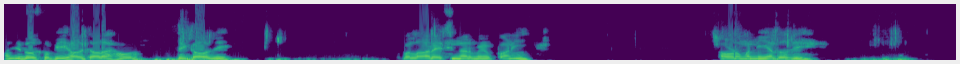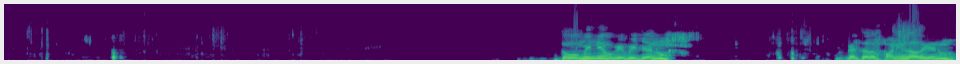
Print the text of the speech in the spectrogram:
ਹਾਂਜੀ ਦੋਸਤੋ, ਕੀ ਹਾਲ ਚਾਲ ਹੈ? ਹੋਰ ਸਤਿ ਸ਼੍ਰੀ ਅਕਾਲ ਜੀ? ਬੁਲਾ ਰਹੇ ਸੀ ਨਰਮੇ ਨੂੰ ਪਾਣੀ। ਔੜ ਮੰਨੀ ਜਾਂਦਾ ਸੀ ਦੋ ਮਹੀਨੇ ਹੋ ਗਏ ਬੀਜਿਆਂ ਨੂੰ। ਮੈਂ ਚੱਲ ਪਾਣੀ ਲਾ ਦਈਏ ਇਹਨੂੰ।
